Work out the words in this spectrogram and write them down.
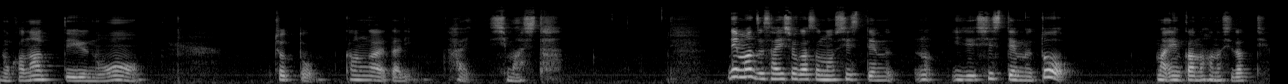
のかなっていうのを、ちょっと考えたり、はい、しました。で、まず最初がそのシステムの、システムと、まあ、円環の話だっていう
